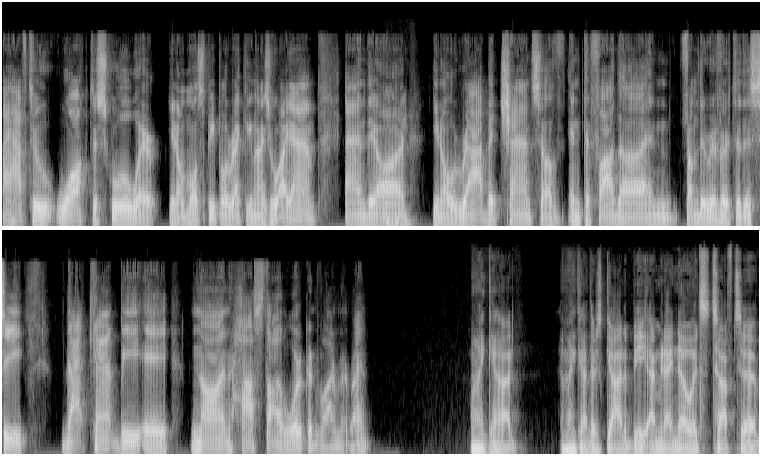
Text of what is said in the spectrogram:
I have to walk to school where you know most people recognize who I am, and there are mm-hmm. You know rabid chants of Intifada and from the river to the sea. That can't be a non-hostile work environment, right? My God, oh my God, there's got to be. I mean, I know it's tough to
